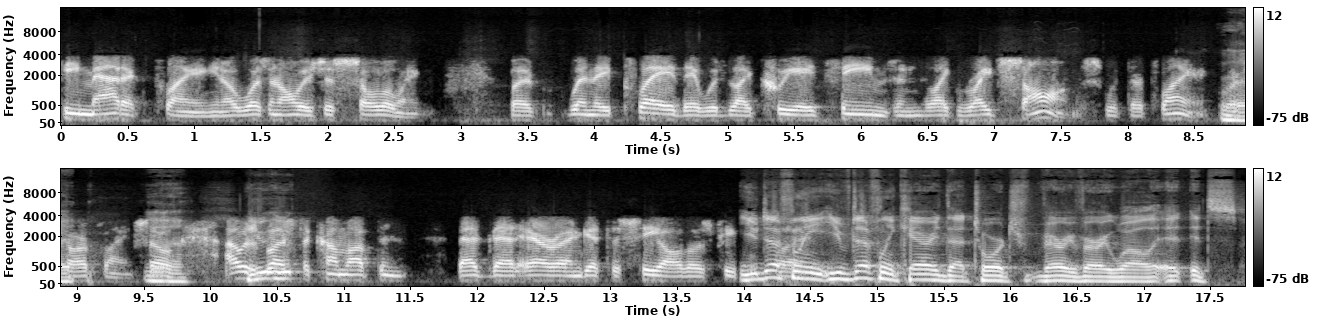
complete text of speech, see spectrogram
thematic playing. You know, it wasn't always just soloing. But when they played, they would like create themes and like write songs with their playing, Right. guitar playing. So Yeah. I was You- blessed to come up in that that era and get to see all those people. You play. definitely, you've definitely carried that torch very, very well. It, it's,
